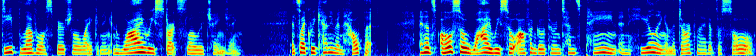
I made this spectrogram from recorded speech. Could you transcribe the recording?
deep level of spiritual awakening and why we start slowly changing. It's like we can't even help it. And it's also why we so often go through intense pain and healing in the dark night of the soul.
